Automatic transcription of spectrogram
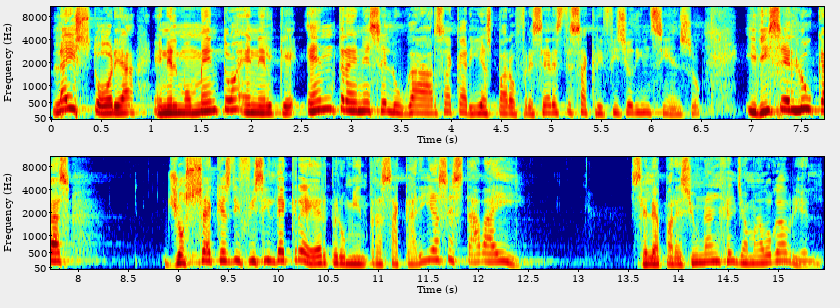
la historia en el momento en el que entra en ese lugar Zacarías para ofrecer este sacrificio de incienso. Y dice Lucas, yo sé que es difícil de creer, pero mientras Zacarías estaba ahí, se le apareció un ángel llamado Gabriel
